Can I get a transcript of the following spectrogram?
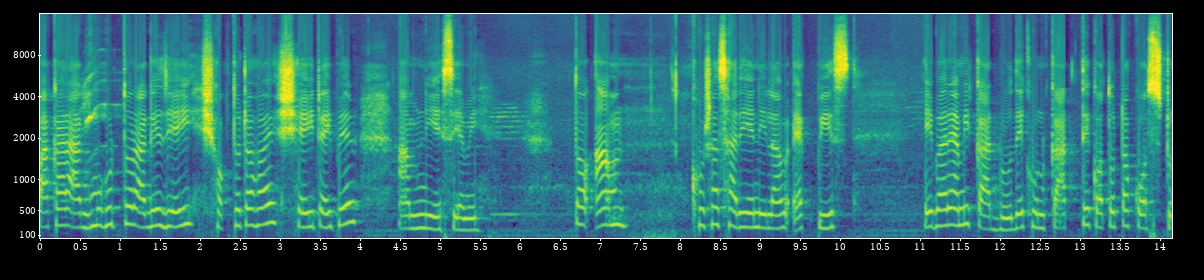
পাকার আগ মুহূর্তর আগে যেই শক্তটা হয় সেই টাইপের আম নিয়েছি আমি। তো আম খোসা ছাড়িয়ে নিলাম এক পিস। এবারে আমি কাটবো। দেখুন, কাটতে কতটা কষ্ট,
